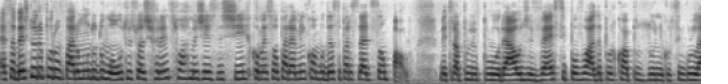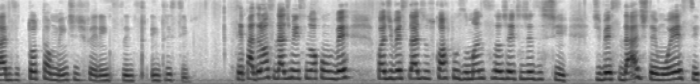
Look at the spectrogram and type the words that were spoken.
Essa abertura para o mundo do outro e suas diferentes formas de existir começou para mim com a mudança para a cidade de São Paulo. Metrópole plural, diversa e povoada por corpos únicos, singulares e totalmente diferentes entre si. Sem padrão, a cidade me ensinou a conviver com a diversidade dos corpos humanos e seus jeitos de existir. Diversidade, termo esse,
